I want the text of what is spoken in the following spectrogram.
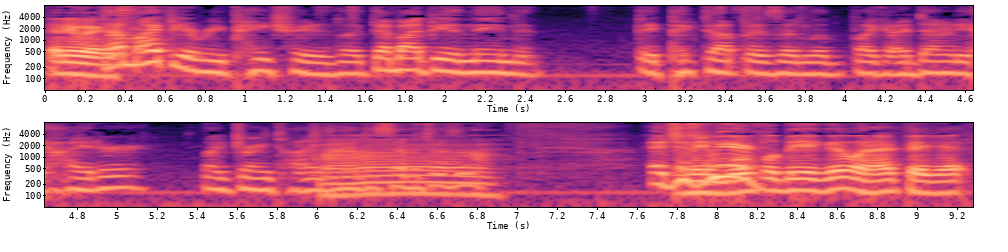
anyway, That might be a repatriated. Like that might be a name that they picked up as a like an identity hider, like during times of anti-Semitism. It's Uh, I just mean, weird. Wolf would be a good one. I'd pick it.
